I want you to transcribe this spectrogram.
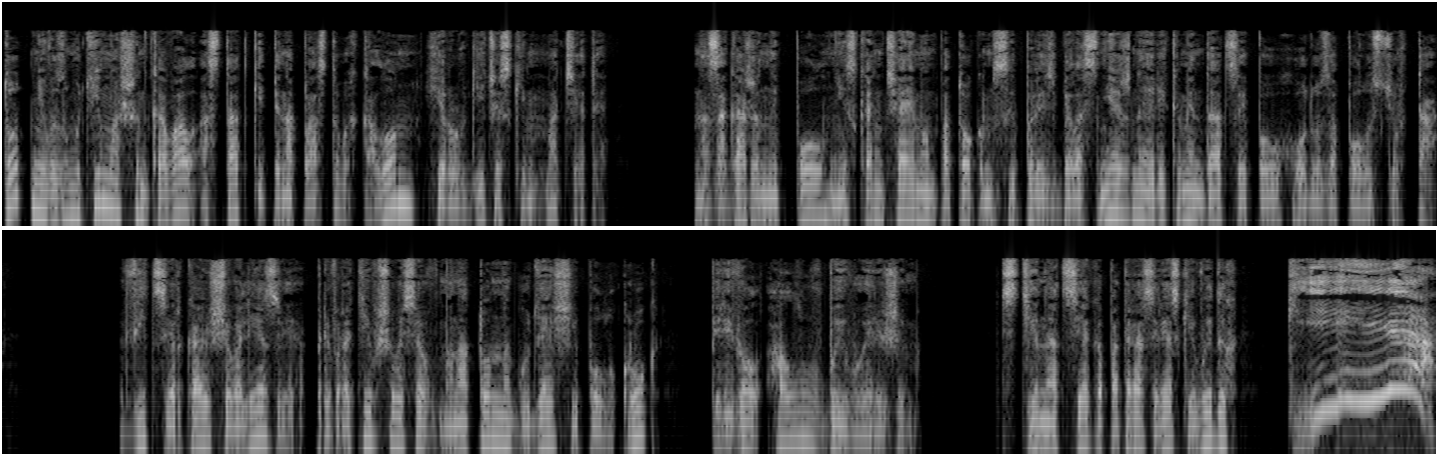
Тот невозмутимо шинковал остатки пенопластовых колонн хирургическим мачете. На загаженный пол нескончаемым потоком сыпались белоснежные рекомендации по уходу за полостью рта — Вид сверкающего лезвия, превратившегося в монотонно гудящий полукруг, перевел Аллу в боевой режим. Стены отсека потряс резкий выдох «Кия!»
